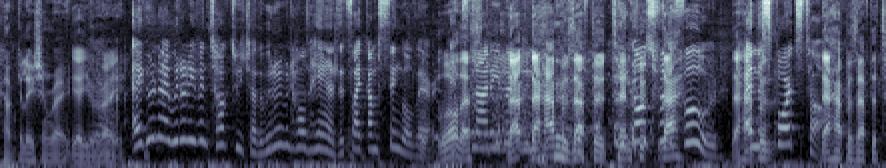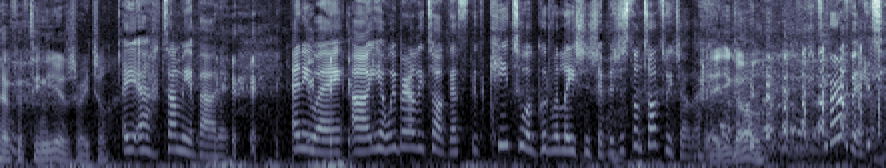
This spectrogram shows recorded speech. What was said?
calculation right. Yeah, you're right. Edgar and I, we don't even talk to each other. We don't even hold hands. It's like I'm single there. Well, it's that's not even. that, that happens after 10 goes fif- for the that, food that and the happens, sports talk. That happens after 10, 15 years, Rachel. Yeah, tell me about it. anyway, uh, yeah, we barely talk. That's the key to a good relationship. Is just don't talk to each other. There you go. It's perfect.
